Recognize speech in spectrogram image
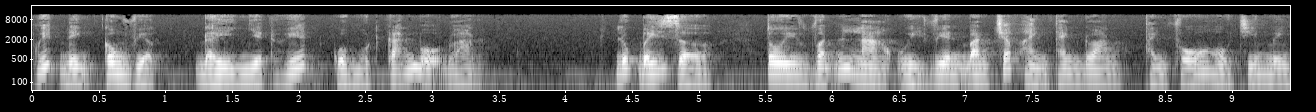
quyết định công việc đầy nhiệt huyết của một cán bộ đoàn. Lúc bấy giờ, tôi vẫn là ủy viên ban chấp hành thành đoàn thành phố Hồ Chí Minh.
